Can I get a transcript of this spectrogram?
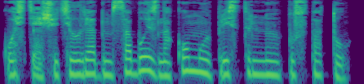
Костя ощутил рядом с собой знакомую пристальную пустоту.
